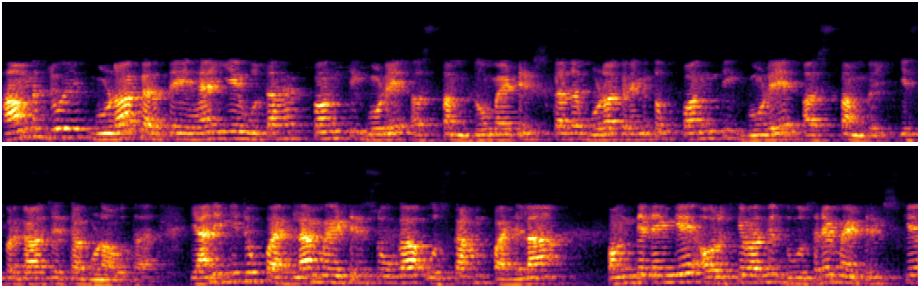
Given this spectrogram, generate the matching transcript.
हम जो एक गुणा करते हैं, ये होता है पंक्ति गुणे स्तंभ। दो मैट्रिक्स का जब गुणा करेंगे तो पंक्ति गुणे स्तंभ, इस प्रकार से इसका गुणा होता है। यानी कि जो पहला मैट्रिक्स होगा, उसका हम पहला पंक्ति लेंगे और उसके बाद में दूसरे मैट्रिक्स के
